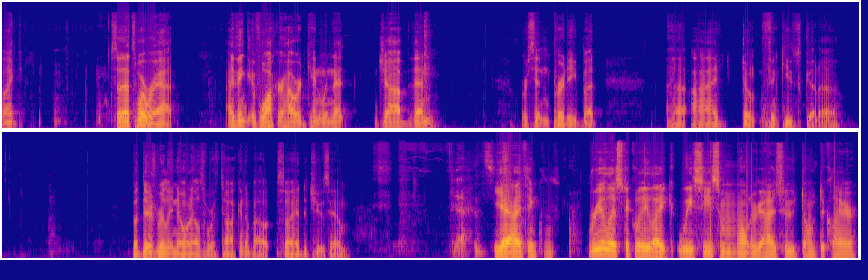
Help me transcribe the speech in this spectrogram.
Like, so that's where we're at. I think if Walker Howard can win that job, then we're sitting pretty. But uh, I don't think he's gonna. But there's really no one else worth talking about, so I had to choose him. Yeah, it's, Yeah, I think realistically, like we see some older guys who don't declare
